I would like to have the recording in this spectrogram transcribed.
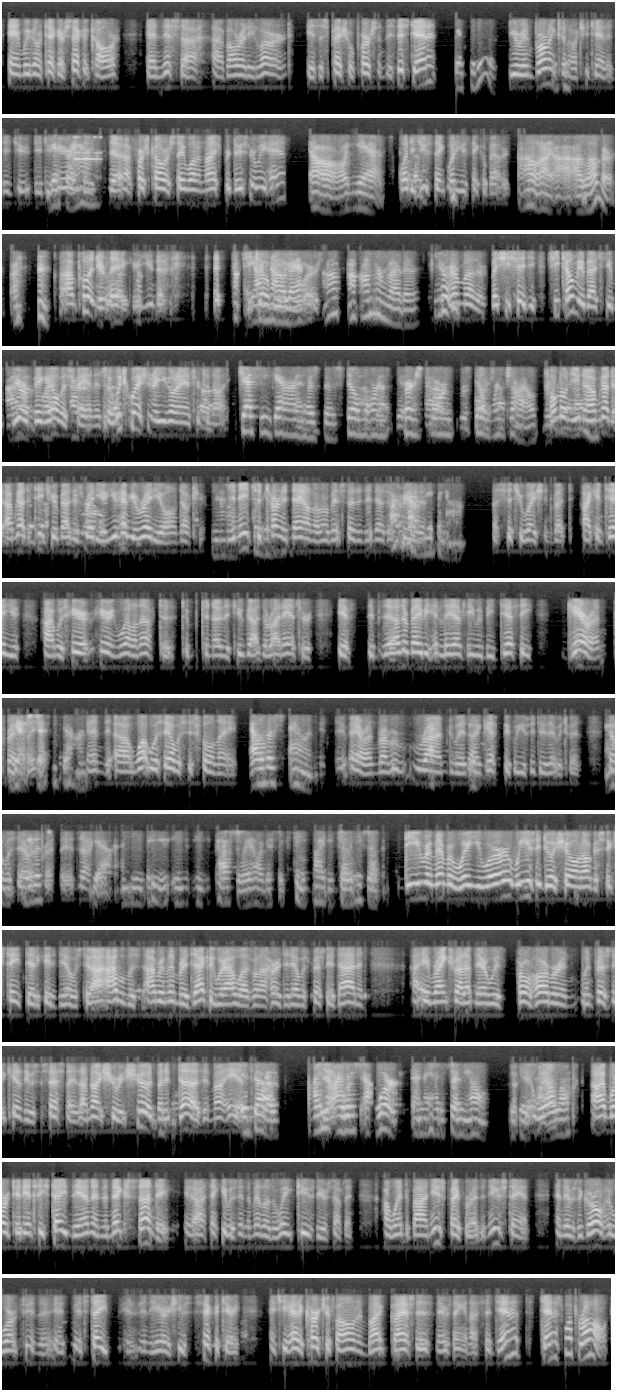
And we're going to take our second caller, and this uh, I've already learned is a special person. Is this Janet? Yes, it is. You're in Burlington, aren't you, Janet? Did you did you Yes, hear I the, the our first caller say what a nice producer we had? Oh, yes. What did you think? What do you think about her? Oh, I I, I love her. I'm pulling your leg. You know. she I told me know who that. you were. I'm, I'm her mother. You're her mother, but she said you. She told me about you. You're a big Elvis fan, and so which question are you going to answer uh, tonight? Jesse Garon was the stillborn, firstborn, stillborn child. Hold on, you know I've got to I've got to teach you about this radio. You have your radio on, don't you? You need to turn it down a little bit so that it doesn't I don't have create a, a situation. But I can tell you, I was hear, hearing well enough to, to to know that you got the right answer. If the, the other baby had lived, he would be Jesse Garon Yes, Jesse Garon. And uh, what was Elvis's full name? Elvis Aaron. Aaron r- rhymed with. I guess people usually do that between And Elvis Aaron was- Presley. Exactly. Yeah, and he, he he he passed away August sixteenth, nineteen seventy seven. Do you remember where you were? We usually do a show on August 16th dedicated to Elvis too. I, I was I remember exactly where I was when I heard that Elvis Presley had died, and I, it ranks right up there with Pearl Harbor and when President Kennedy was assassinated. I'm not sure it should, but it does in my head. It does. I Yeah, I was at work and they had to send me home. Okay, well- I worked at NC State then, and the next Sunday, you know, I think it was in the middle of the week, Tuesday or something, I went to buy a newspaper at the newsstand, and there was a girl who worked in the at, at State in, in the area. She was the secretary, and she had a kerchief on and black glasses and everything. And I said, Janet, Janice, what's wrong?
